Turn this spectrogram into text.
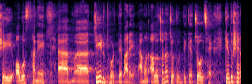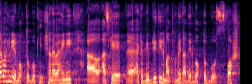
সেই অবস্থানে চিড় ধরতে পারে এমন আলোচনা চতুর্দিকে চলছে। কিন্তু সেনাবাহিনীর বক্তব্য কি? সেনাবাহিনী আজকে একটা বিবৃতির মাধ্যমে তাদের বক্তব্য স্পষ্ট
